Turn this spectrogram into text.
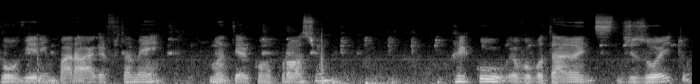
Vou vir em parágrafo também, manter com o próximo. Recuo, eu vou botar antes 18,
